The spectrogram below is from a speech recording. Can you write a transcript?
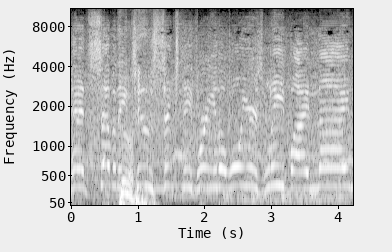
And it's 72 63. The Warriors lead by nine.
